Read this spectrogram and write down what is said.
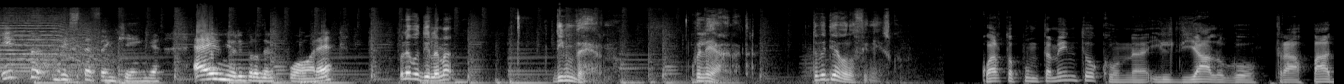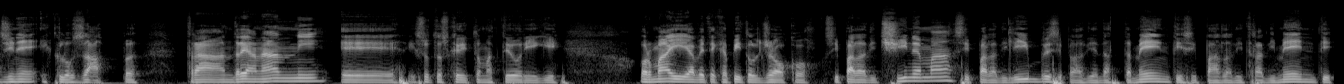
It di Stephen King è il mio libro del cuore. Volevo dirle, ma d'inverno, quelle anatre, dove diavolo finiscono? Quarto appuntamento con il dialogo tra pagine e close-up tra Andrea Nanni e il sottoscritto Matteo Righi. Ormai avete capito il gioco, si parla di cinema, si parla di libri, si parla di adattamenti, si parla di tradimenti,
